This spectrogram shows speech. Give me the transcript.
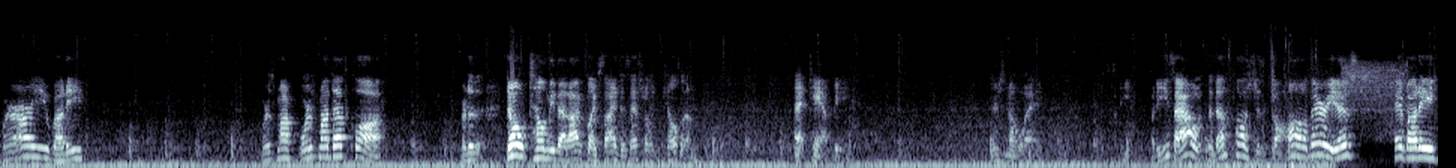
Where are you, buddy? Where's my Where's my Deathclaw? Or did don't tell me that Enclave scientist actually killed him. That can't be. There's no way. But, he, but he's out. The Deathclaw's just gone. Oh, there he is. Hey, buddy.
